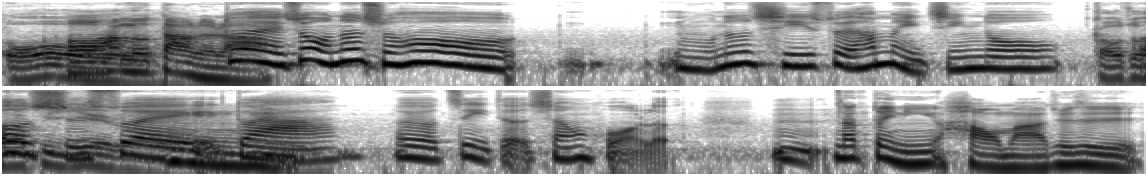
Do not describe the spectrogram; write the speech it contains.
哦，他们都大了啦。对，所以我那时候，嗯，我那时候七岁，他们已经都二十岁，对啊，都有自己的生活了。嗯，那对你好吗？就是，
